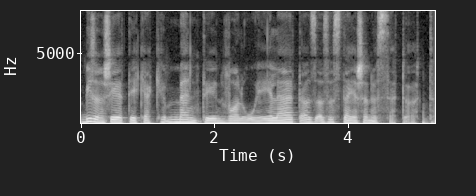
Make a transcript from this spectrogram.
bizonyos értékek mentén való élet, az, az, az teljesen összetört.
